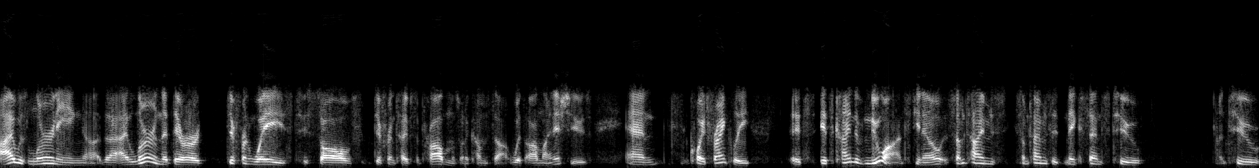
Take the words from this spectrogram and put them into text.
I was learning uh, that I learned that there are different ways to solve different types of problems when it comes to with online issues, and quite frankly, it's it's kind of nuanced. You know, sometimes sometimes it makes sense to to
